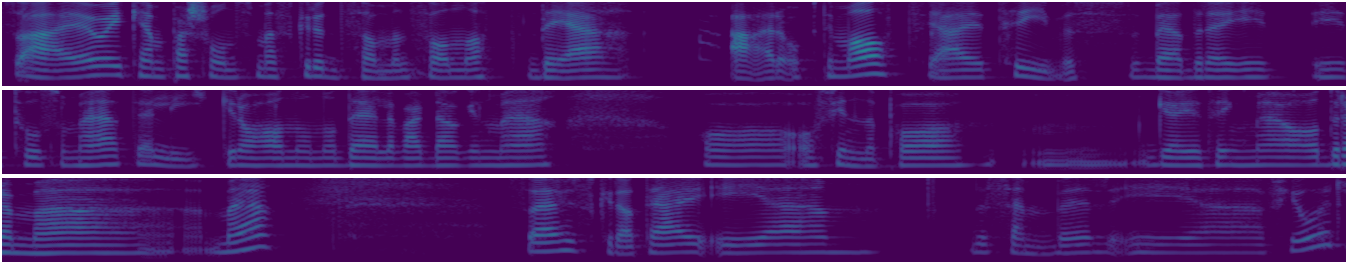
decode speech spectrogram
Så er jeg jo ikke en person som er skrudd sammen sånn at det er optimalt. Jeg trives bedre i, i tosomhet. Jeg liker å ha noen å dele hverdagen med og, og finne på um, gøye ting med og drømme med. Så jeg husker at jeg i uh, desember i uh, fjor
